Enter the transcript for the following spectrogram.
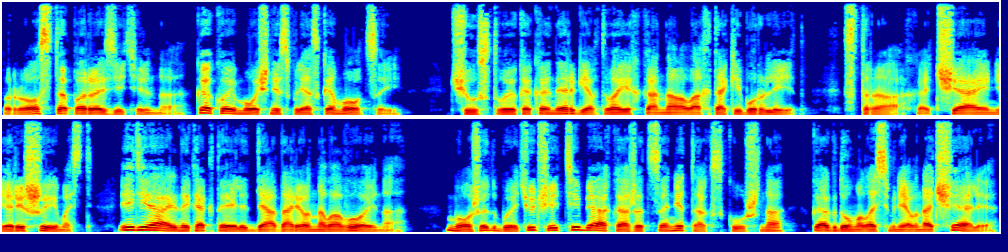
Просто поразительно. Какой мощный всплеск эмоций. Чувствую, как энергия в твоих каналах так и бурлит. Страх, отчаяние, решимость. Идеальный коктейль для одаренного воина. Может быть, учить тебя окажется не так скучно, как думалось мне вначале.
